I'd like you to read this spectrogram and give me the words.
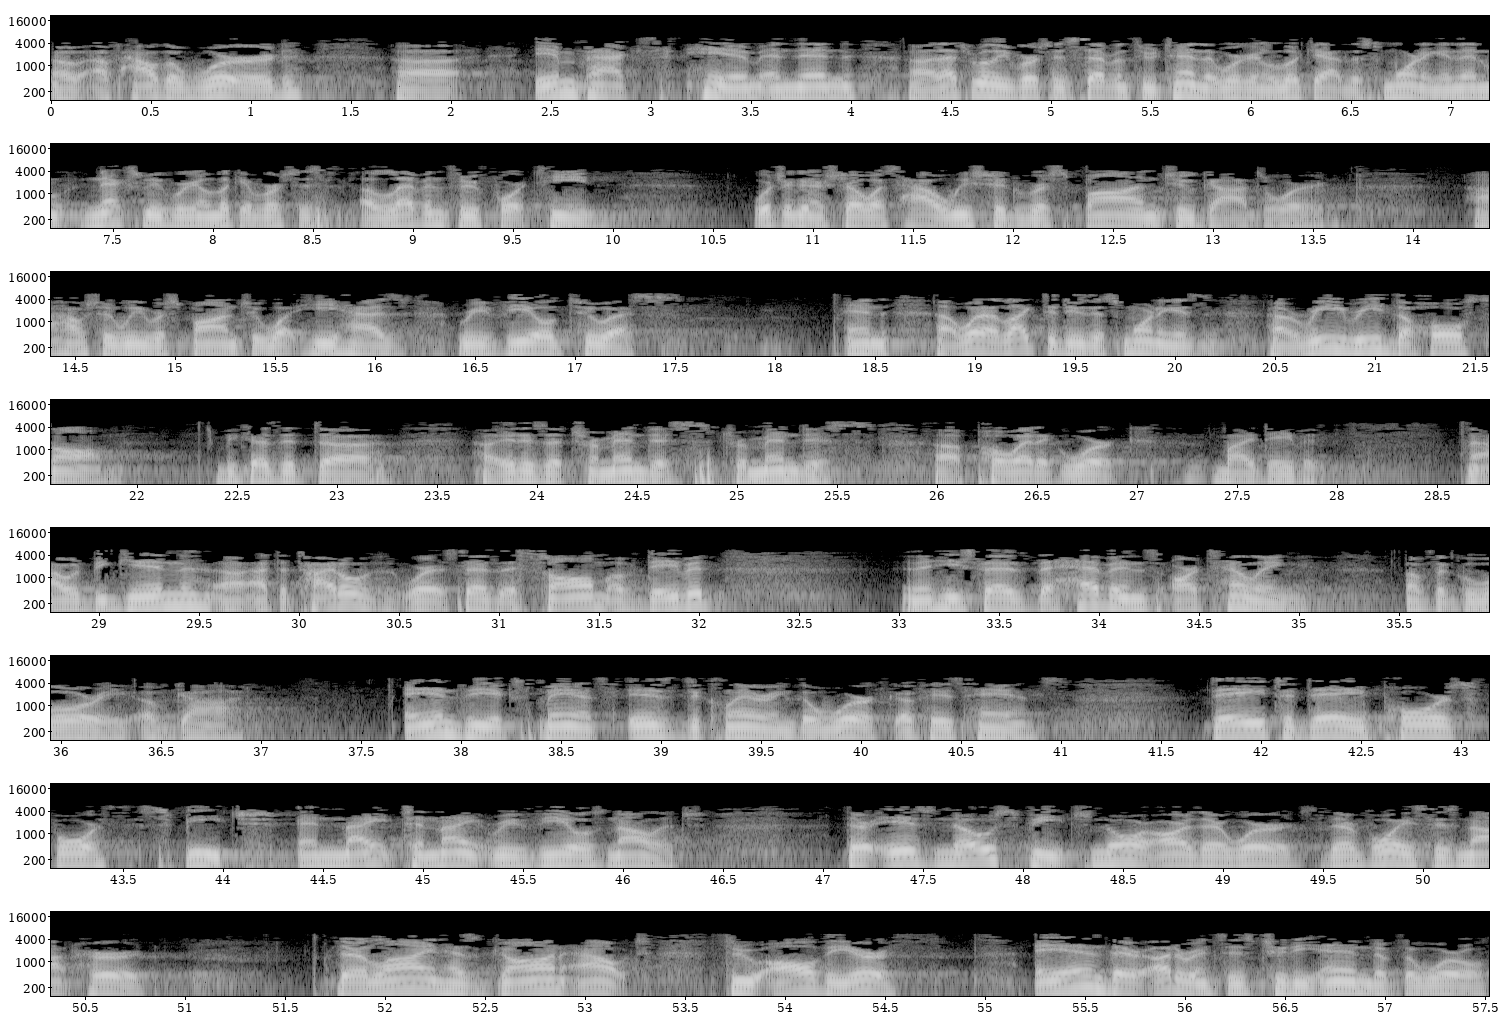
of, of how the Word uh, impacts him. And then uh, that's really verses 7 through 10 that we're going to look at this morning. And then next week we're going to look at verses 11 through 14, which are going to show us how we should respond to God's Word. Uh, how should we respond to what He has revealed to us? And uh, what I'd like to do this morning is uh, reread the whole psalm because it uh, uh, it is a tremendous, tremendous poetic work by David. I would begin uh, at the title where it says a psalm of David. And then he says, The heavens are telling of the glory of God, and the expanse is declaring the work of his hands. Day to day pours forth speech, and night to night reveals knowledge. There is no speech, nor are there words. Their voice is not heard. Their line has gone out through all the earth, and their utterances to the end of the world.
